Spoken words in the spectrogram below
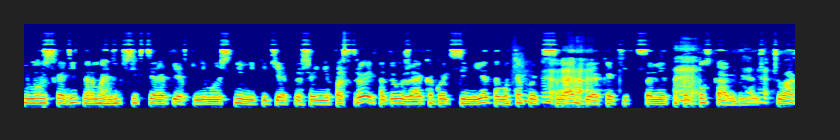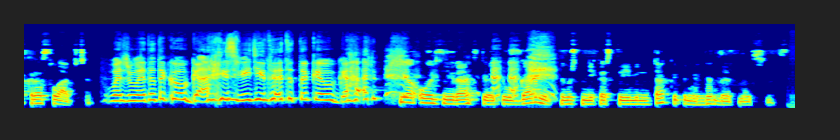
не можешь сходить нормально к психотерапевту, не можешь с ним никакие отношения построить, а ты уже о какой-то семье, там, о какой-то свадьбе, о каких-то совместных отпусках думаешь. Чувак, расслабься. Боже мой, это такой угар, извини, но это такой угар. Я очень рад, что это угарно, потому что, мне кажется, именно так к этому надо относиться.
